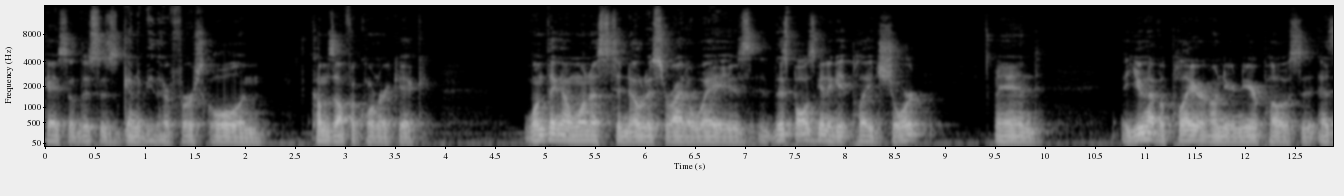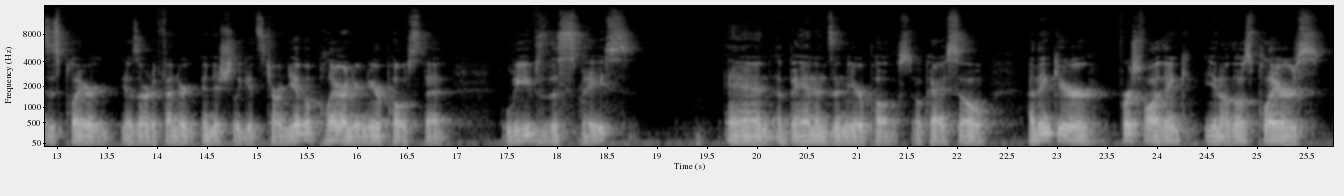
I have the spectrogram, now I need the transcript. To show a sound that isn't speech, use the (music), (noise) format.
Okay, so this is going to be their first goal and comes off a corner kick. One thing I want us to notice right away is this ball is going to get played short, and you have a player on your near post as this player, as our defender initially gets turned. You have a player on your near post that leaves the space and abandons the near post. Okay, so I think you're first of all, I think you know those players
